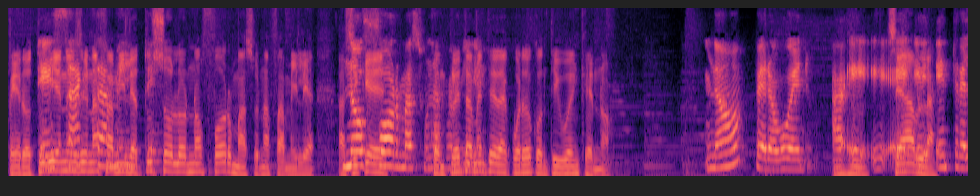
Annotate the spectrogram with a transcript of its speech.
Pero tú vienes de una familia, tú solo no formas una familia. Así no que formas una completamente de acuerdo contigo en que no. ¿No? Pero bueno, eh, eh, eh, entre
